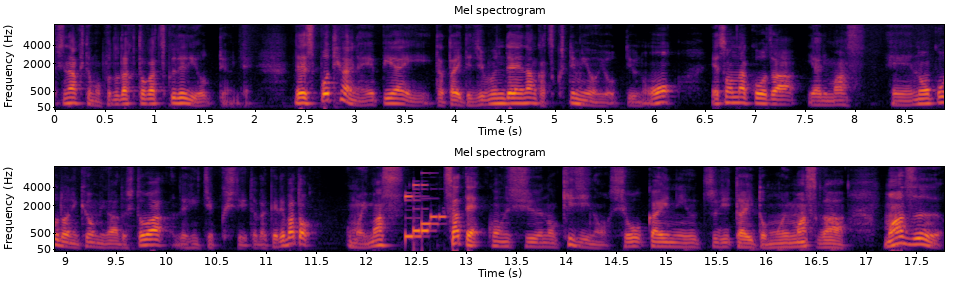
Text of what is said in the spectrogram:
しなくてもプロダクトが作れるよっていうんで、で、Spotify の API 叩いて自分でなんか作ってみようよっていうのを、えそんな講座やります。えー、ノーコードに興味がある人は、ぜひチェックしていただければと思います。さて、今週の記事の紹介に移りたいと思いますが、まず、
